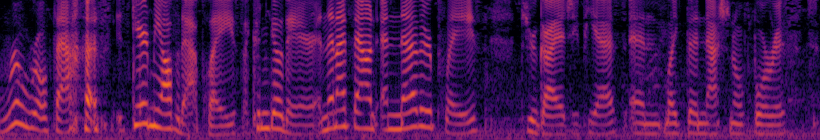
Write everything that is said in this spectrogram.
real, real fast. It scared me off of that place. I couldn't go there. And then I found another place through Gaia GPS and like the National Forest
